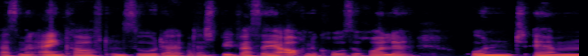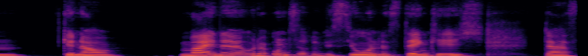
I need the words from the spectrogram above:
was man einkauft und so, da, da spielt Wasser ja auch eine große Rolle. Und ähm, genau, meine oder unsere Vision ist, denke ich, dass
